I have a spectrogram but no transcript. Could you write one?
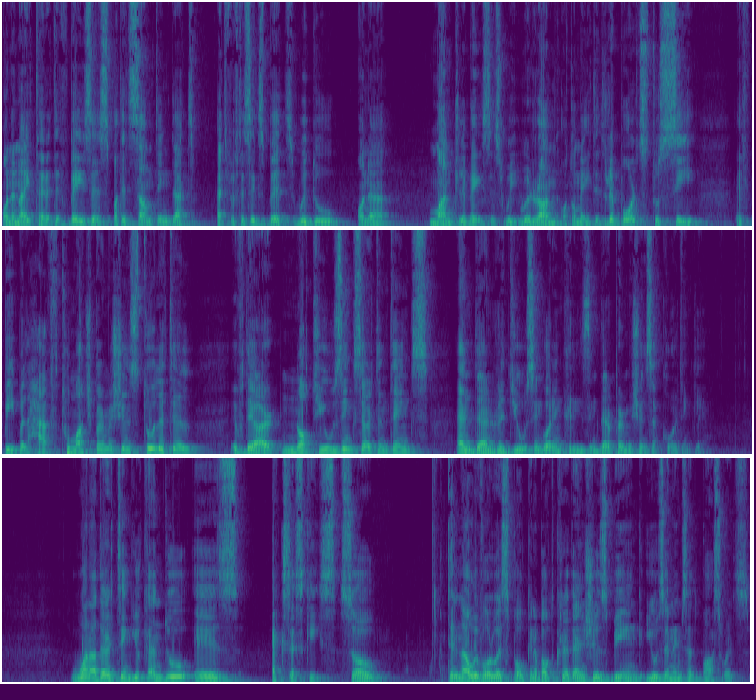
on an iterative basis, but it's something that at 56-bit we do on a monthly basis. We, we run automated reports to see if people have too much permissions, too little, if they are not using certain things, and then reducing or increasing their permissions accordingly. One other thing you can do is access keys. So, till now, we've always spoken about credentials being usernames and passwords.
